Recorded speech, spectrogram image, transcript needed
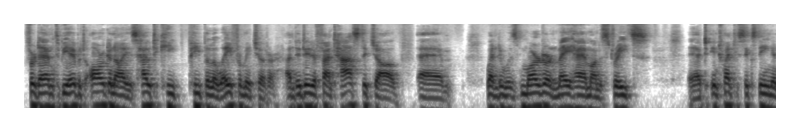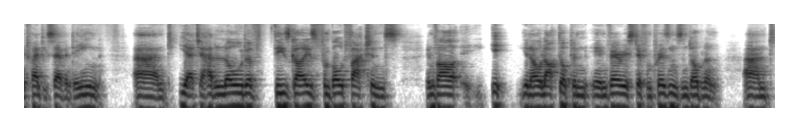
for them to be able to organize how to keep people away from each other, and they did a fantastic job. Um, when there was murder and mayhem on the streets uh, in 2016 and 2017. And yet you had a load of these guys from both factions involved, you you know, locked up in, in various different prisons in Dublin, and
